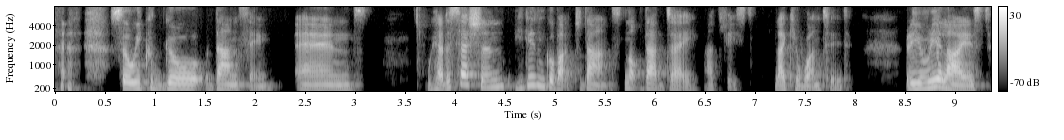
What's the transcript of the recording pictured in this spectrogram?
so he could go dancing. And we had a session. He didn't go back to dance, not that day at least, like he wanted. But he realized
